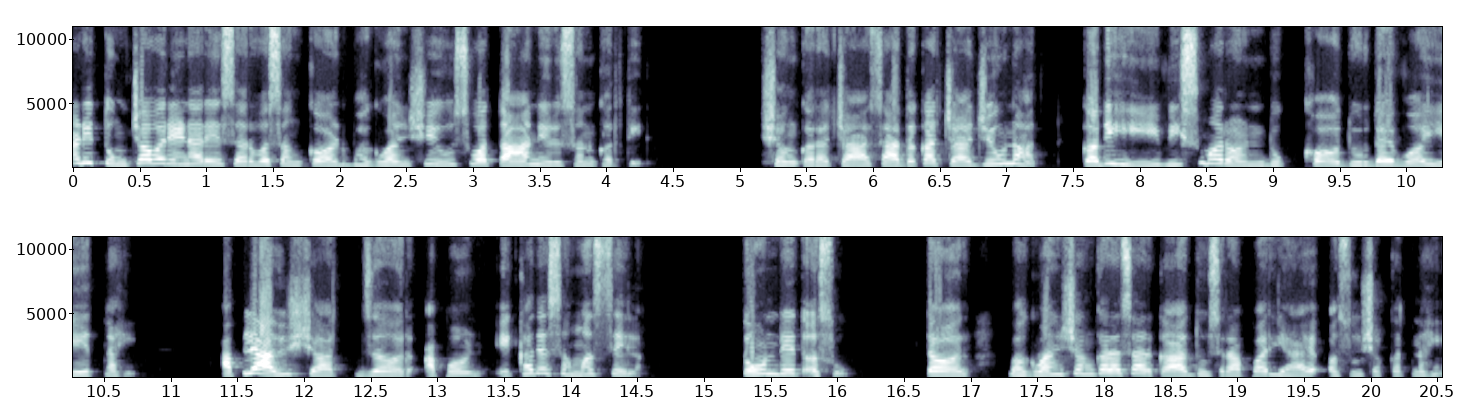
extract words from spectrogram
आणि तुमच्यावर येणारे सर्व संकट भगवान शिव स्वतः निरसन करतील. शंकराच्या साधकाच्या जीवनात कधीही विस्मरण दुःख दुर्दैव येत नाही. आपल्या आयुष्यात जर आपण एखाद्या समस्येला तोंड देत असू तर भगवान शंकरासारखा दुसरा पर्याय असू शकत नाही.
